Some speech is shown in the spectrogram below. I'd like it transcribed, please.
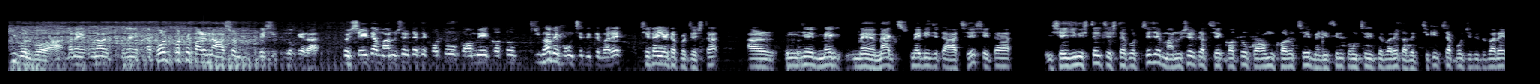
কি বলব মানে ওনার মানে অ্যাফোর্ড করতে পারে না আসল বেশি লোকেরা, তো সেইটা মানুষের কাছে কত কমে, কত কীভাবে পৌঁছে দিতে পারে, সেটাই একটা প্রচেষ্টা। আর এই যে ম্যাক্স মেডি যেটা আছে, সেটা সেই জিনিসটাই চেষ্টা করছে যে মানুষের কাছে কত কম খরচে মেডিসিন পৌঁছে দিতে পারে, তাদের চিকিৎসা পৌঁছে দিতে পারে।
